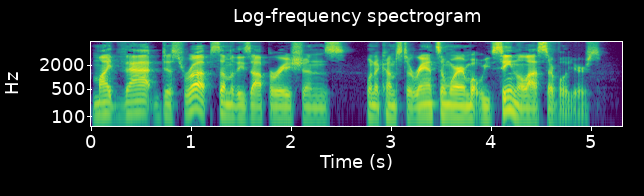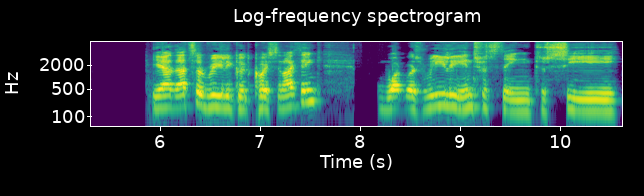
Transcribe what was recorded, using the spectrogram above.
might that disrupt some of these operations when it comes to ransomware and what we've seen the last several years? Yeah, that's a really good question. I think what was really interesting to see,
